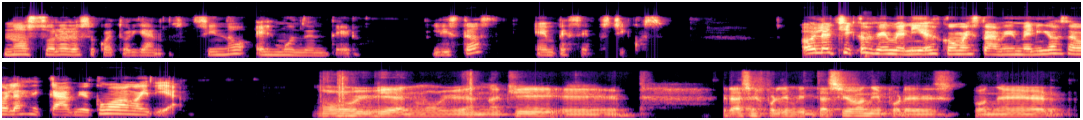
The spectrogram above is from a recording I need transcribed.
no solo los ecuatorianos, sino el mundo entero. ¿Listos? Empecemos, chicos. Hola chicos, bienvenidos, ¿cómo están? Bienvenidos a Olas de Cambio. ¿Cómo van hoy día? Muy bien, muy bien. Aquí, eh, gracias por la invitación y por exponer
